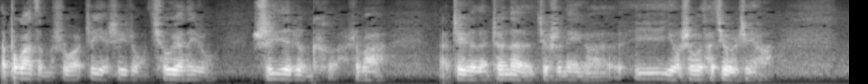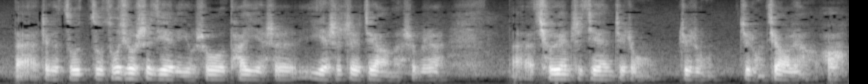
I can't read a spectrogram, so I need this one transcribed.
那不管怎么说，这也是一种球员的一种。实际的认可是吧？啊，这个呢，真的就是那个，有时候他就是这样。啊，这个足足足球世界里，有时候他也是也是这这样的，是不是？啊，球员之间这种这种这种较量啊。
